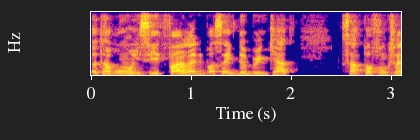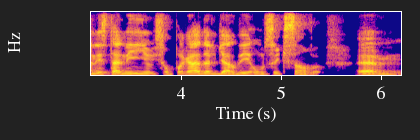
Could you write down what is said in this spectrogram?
Ottawa ont essayé de faire l'année passée avec Brinkat. Ça n'a pas fonctionné cette année. Ils sont pas capables de le garder. On le sait qu'il s'en va. Euh,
